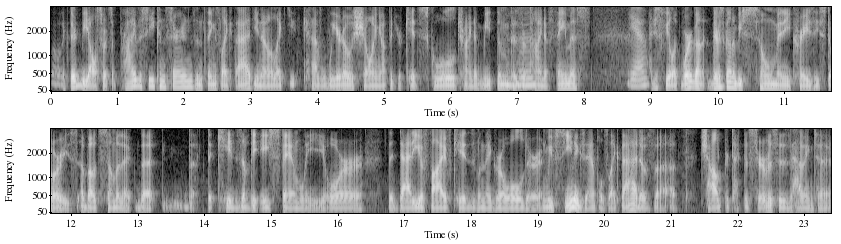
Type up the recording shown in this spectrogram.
like there'd be all sorts of privacy concerns and things like that. You know, like you could have weirdos showing up at your kid's school trying to meet them because they're mm-hmm. kind of famous. yeah I just feel like we're gonna there's gonna be so many crazy stories about some of the the the, the kids of the Ace family or the daddy of five kids when they grow older. And we've seen examples like that of uh, child protective services having to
